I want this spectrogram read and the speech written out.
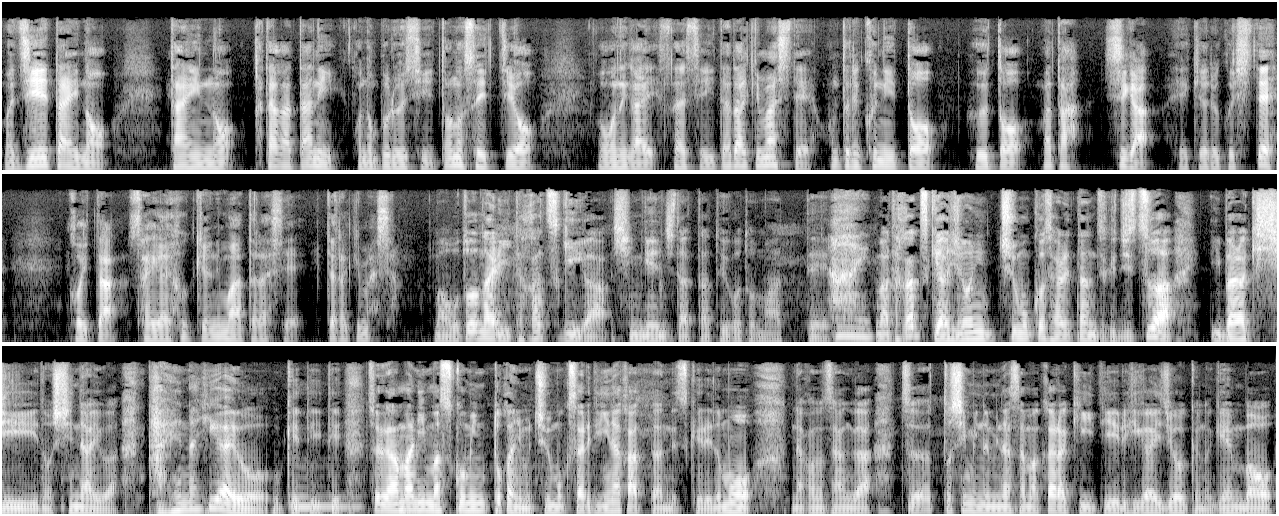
まあ、自衛隊の隊員の方々にこのブルーシートの設置をお願いさせていただきまして本当に国と風とまた市が協力してこういった災害復旧にも当たらせていただきました。まあ、お隣高槻が震源地だったということもあって、はいまあ、高槻は非常に注目をされたんですけど実は茨城市の市内は大変な被害を受けていて、それがあまりマスコミとかにも注目されていなかったんですけれども中野さんがずっと市民の皆様から聞いている被害状況の現場を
